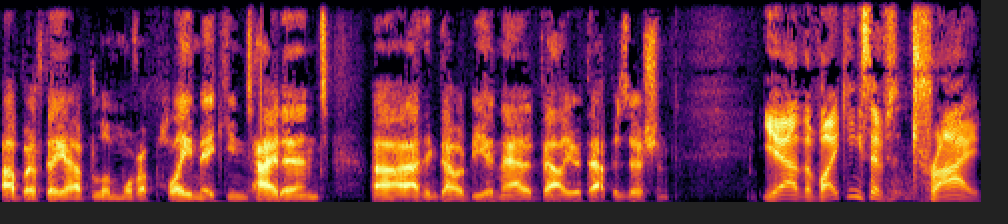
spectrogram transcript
uh, but if they have a little more of a playmaking tight end, uh, I think that would be an added value at that position. Yeah, the Vikings have tried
